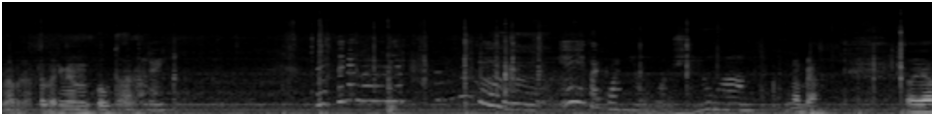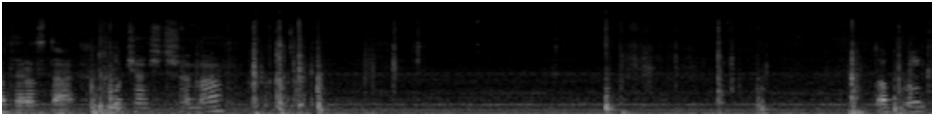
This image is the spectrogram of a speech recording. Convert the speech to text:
Dobra, to weźmiemy półtora. No i wtedy no, nie... Hmm, Ja nie tak ładnie ułożyłam. Dobra. To ja teraz tak. Uciąć trzeba. Topnik.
